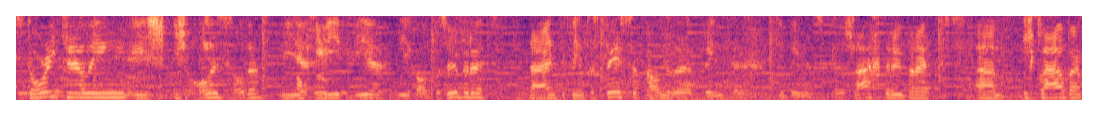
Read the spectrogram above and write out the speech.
Storytelling ist, ist alles, oder? Wie, Absolut. wie, wie, wie geht das über? Der eine bringt das besser, der andere bringt, äh, die es schlechter über. Ähm, ich glaube,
